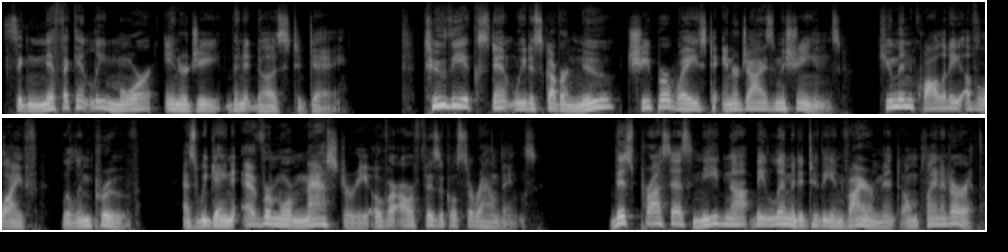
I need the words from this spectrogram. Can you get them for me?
significantly more energy than it does today. To the extent we discover new, cheaper ways to energize machines, human quality of life will improve as we gain ever more mastery over our physical surroundings. This process need not be limited to the environment on planet Earth.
